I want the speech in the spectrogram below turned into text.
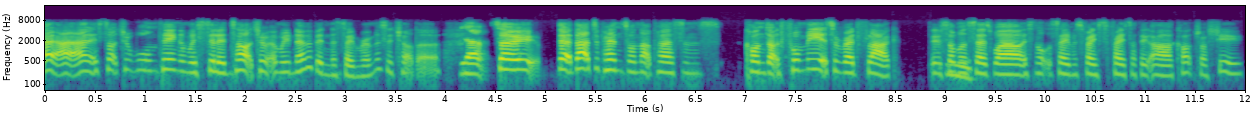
uh, and it's such a warm thing, and we're still in touch, and we've never been in the same room as each other. Yeah. So that that depends on that person's conduct. For me, it's a red flag. If someone mm. says, "Well, it's not the same as face to face," I think, "Oh, I can't trust you."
